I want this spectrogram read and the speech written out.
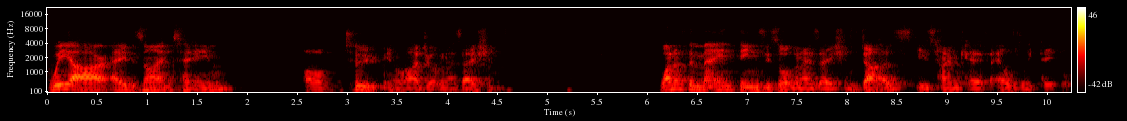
We are a design team of two in a large organisation. One of the main things this organisation does is home care for elderly people.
